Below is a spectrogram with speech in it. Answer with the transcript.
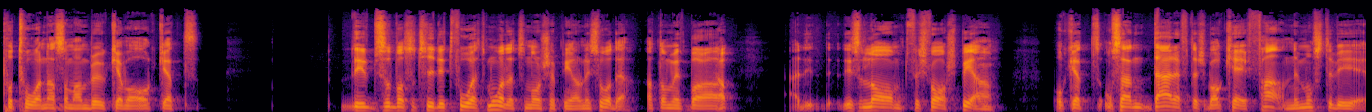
på tårna som man brukar vara och att det var så tydligt 2-1 målet som Norrköping gör om ni såg det. Att de vet bara ja det är så lamt försvarsspel. Ja. Och, att, och sen därefter så bara okej okay, fan nu måste vi,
